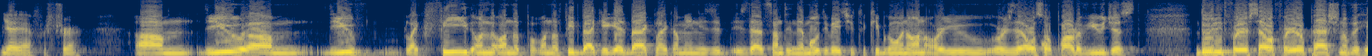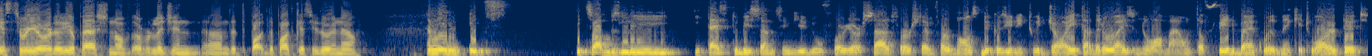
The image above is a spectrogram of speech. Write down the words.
Yeah, yeah, for sure. Um, do you um, do you like feed on the on the on the feedback you get back? Like, I mean, is it is that something that motivates you to keep going on, or you or is there also part of you just doing it for yourself, for your passion of the history or the, your passion of, of religion? Um, the the podcast you're doing now. I mean, it's it's obviously it has to be something you do for yourself first and foremost because you need to enjoy it. Otherwise, no amount of feedback will make it worth it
